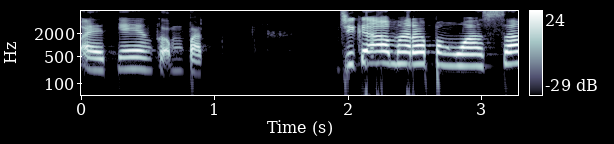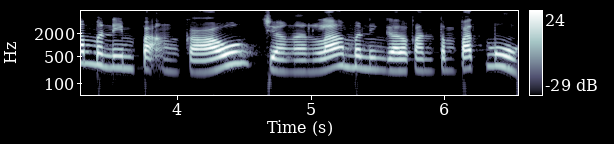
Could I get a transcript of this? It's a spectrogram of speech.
ayatnya yang keempat. Jika amarah penguasa menimpa engkau, janganlah meninggalkan tempatmu,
